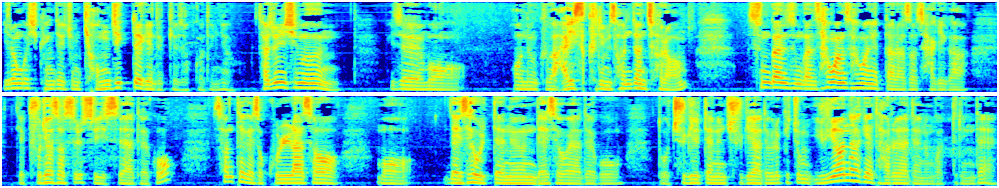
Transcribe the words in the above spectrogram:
이런 것이 굉장히 좀 경직되게 느껴졌거든요. 자존심은 이제 뭐 어느 그 아이스크림 선전처럼 순간순간 상황 상황에 따라서 자기가 이렇게 부려서 쓸 수 있어야 되고 선택해서 골라서 뭐 내세울 때는 내세워야 되고 또 죽일 때는 죽여야 되고 이렇게 좀 유연하게 다뤄야 되는 것들인데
